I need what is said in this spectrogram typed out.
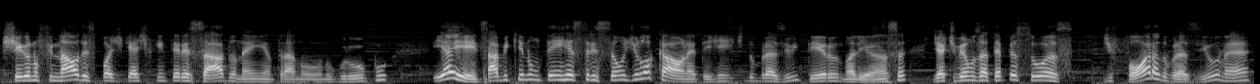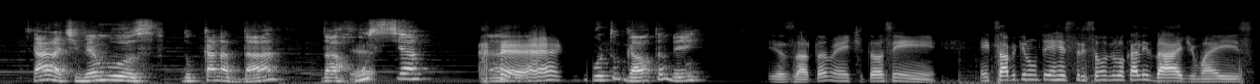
chega no final desse podcast, fica interessado né, em entrar no, no grupo. E aí, a gente sabe que não tem restrição de local, né? Tem gente do Brasil inteiro no Aliança. Já tivemos até pessoas de fora do Brasil, né? Cara, tivemos do Canadá, da é. Rússia, é. Portugal também. Exatamente. Então, assim, a gente sabe que não tem restrição de localidade, mas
